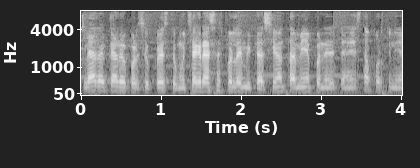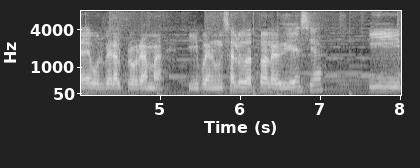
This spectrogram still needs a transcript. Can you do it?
Claro, claro, por supuesto. Muchas gracias por la invitación también, por tener esta oportunidad de volver al programa. Y bueno, un saludo a toda la audiencia. Y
